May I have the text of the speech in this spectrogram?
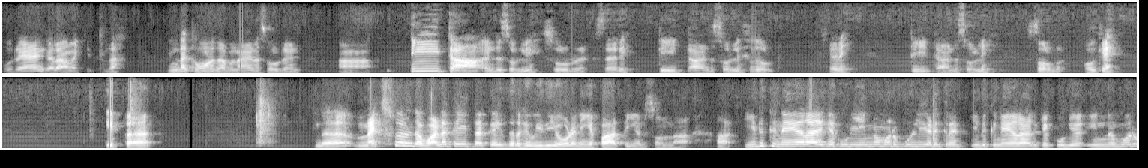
ஒரு ஆங்கிளா அமைக்குது. இந்த கோணத்தை அப்ப நான் என்ன சொல்றேன்? ஆஹ் டீட்டா என்று சொல்லி சொல்றேன். சரி டீட்டான்னு சொல்லி சொல்றேன். சரி டீட்டான்னு சொல்லி சொல்கிறேன் ஓகே இப்ப இந்த மேக்ஸ்வெல் வழக்கை தக்கை திறகு விதியோட நீங்க பார்த்தீங்கன்னு சொன்னா இதுக்கு நேரா இருக்கக்கூடிய இன்னும் ஒரு புள்ளி எடுக்கிறேன். இதுக்கு நேரா இருக்கக்கூடிய இன்னும் ஒரு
